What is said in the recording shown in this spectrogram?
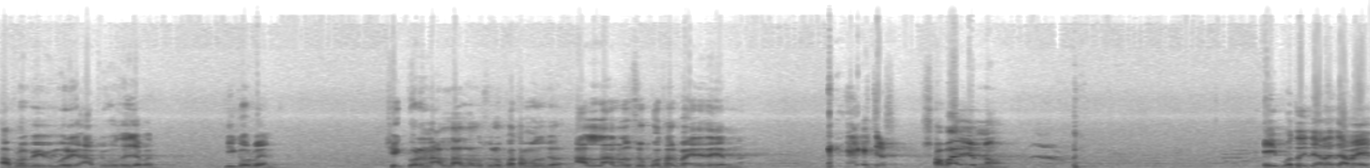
আপনার বেবি মরে গেলে আপনি কোথায় যাবেন? কি করবেন? ঠিক করেন আল্লাহ আল্লাহ রসুলের কথা মতো চলেন। আল্লাহ আল্লাহ রসুল কথার বাইরে যাবেন না। এটা সবার জন্য। এই পথে যারা যাবে,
